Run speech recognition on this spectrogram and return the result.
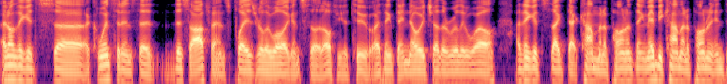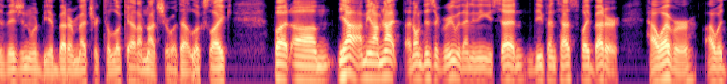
I don't think it's uh, a coincidence that this offense plays really well against Philadelphia too. I think they know each other really well. I think it's like that common opponent thing. Maybe common opponent in division would be a better metric to look at. I'm not sure what that looks like, but um, yeah, I mean, I'm not. I don't disagree with anything you said. defense has to play better. However, I would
